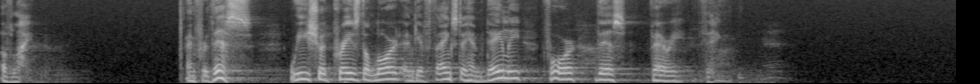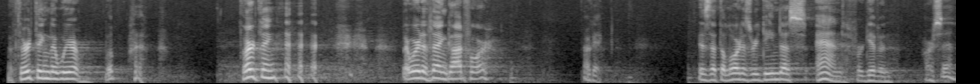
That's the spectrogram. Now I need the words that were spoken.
of light. And for this, we should praise the Lord and give thanks to him daily for this very thing. The third thing that we're, whoop, third thing that we're to thank God for, okay, is that the Lord has redeemed us and forgiven our sin.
